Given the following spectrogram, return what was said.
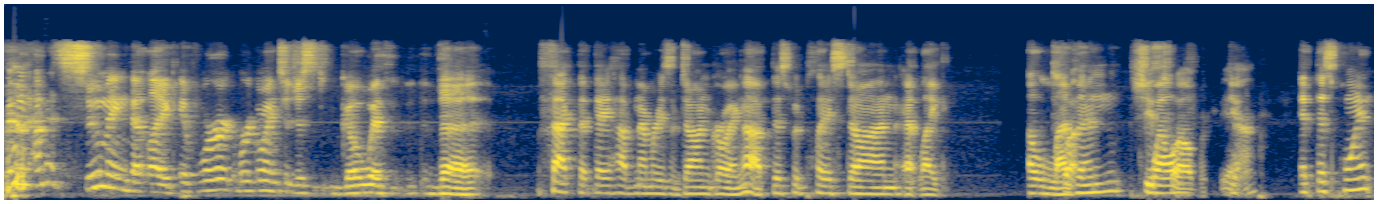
mean, I'm assuming that like if we're we're going to just go with the fact that they have memories of Dawn growing up, this would place Dawn at like 11, She's 12, 12. yeah. at this point.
